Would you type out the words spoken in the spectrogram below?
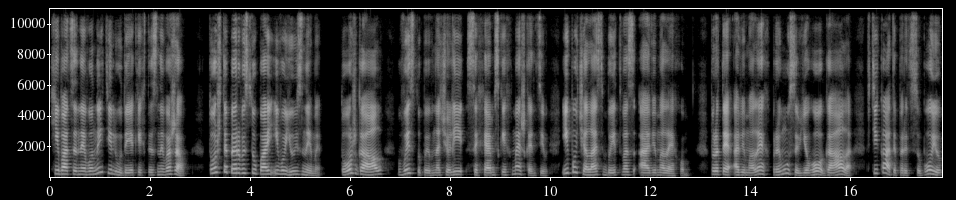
Хіба це не вони ті люди, яких ти зневажав? Тож тепер виступай і воюй з ними. Тож Гаал виступив на чолі сихемських мешканців, і почалась битва з Авімелехом. Проте Авімелех примусив його Гаала втікати перед собою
